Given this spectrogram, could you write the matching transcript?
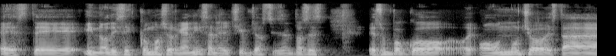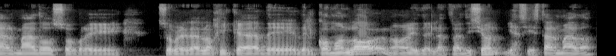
Este, y no dice cómo se organizan el Chief Justice. Entonces, es un poco, o un mucho está armado sobre, sobre la lógica de, del common law, ¿no? Y de la tradición, y así está armado,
